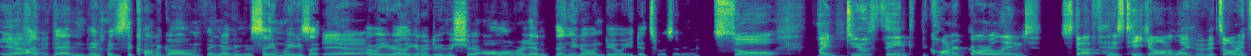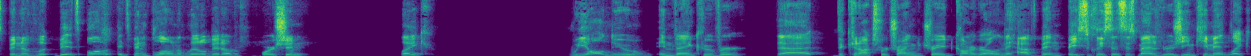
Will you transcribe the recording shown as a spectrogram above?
Yeah. And then there was the Conor Garland thing, I think the same week. It's like, Yeah. are we really going to do this shit all over again? Then you go and do what you did to us anyway. So I do think the Conor Garland stuff has taken on a life of its own. It's been a it's blown it's been blown a little bit out of proportion. Like we all knew in Vancouver that the Canucks were trying to trade Conor Garland. They have been basically since this management regime came in. Like,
